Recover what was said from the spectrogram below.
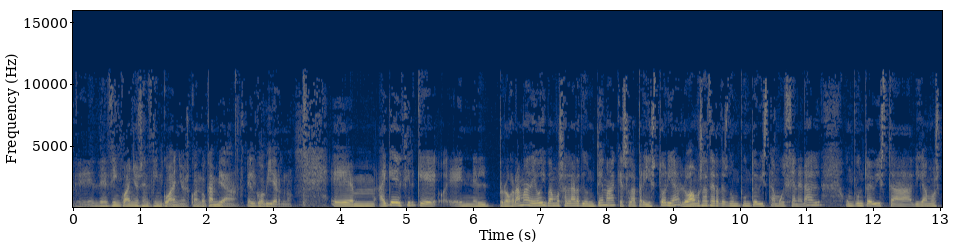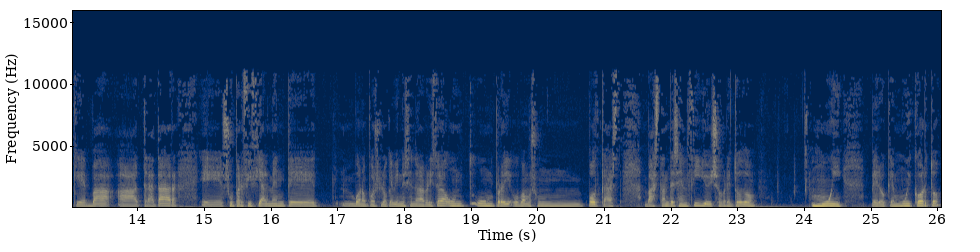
de cinco años en cinco años cuando cambia el gobierno. Eh, hay que decir que en el programa de hoy vamos a hablar de un tema que es la prehistoria. Lo vamos a hacer desde un punto de vista muy general, un punto de vista, digamos, que va a tratar eh, superficialmente bueno, pues lo que viene siendo la prehistoria, un, un, vamos, un podcast bastante sencillo y sobre todo muy pero que muy corto,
